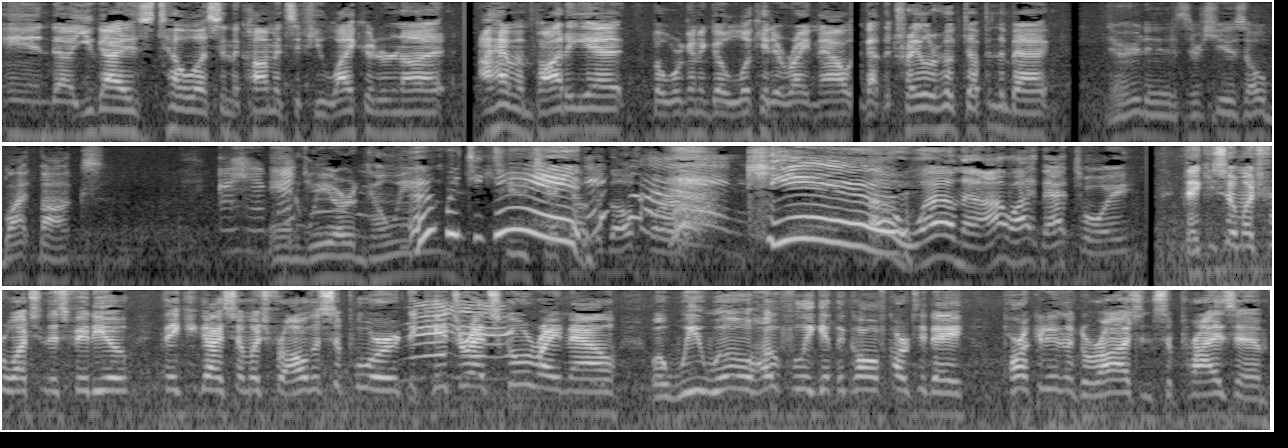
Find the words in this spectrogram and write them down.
and uh, you guys tell us in the comments if you like it or not. I haven't bought it yet, but we're gonna go look at it right now. Got the trailer hooked up in the back. There it is. There she is, old black box. And we are going Ooh, what'd you to check out get? the golf cart. Cute. Oh wow, now I like that toy. Thank you so much for watching this video. Thank you guys so much for all the support. The kids are at school right now, but we will hopefully get the golf cart today, park it in the garage and surprise them.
